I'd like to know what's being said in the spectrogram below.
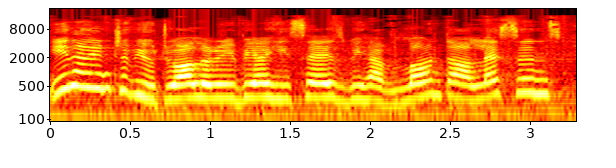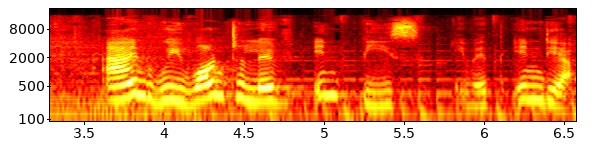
In an interview to Al Arabiya, he says, We have learnt our lessons and we want to live in peace with India.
